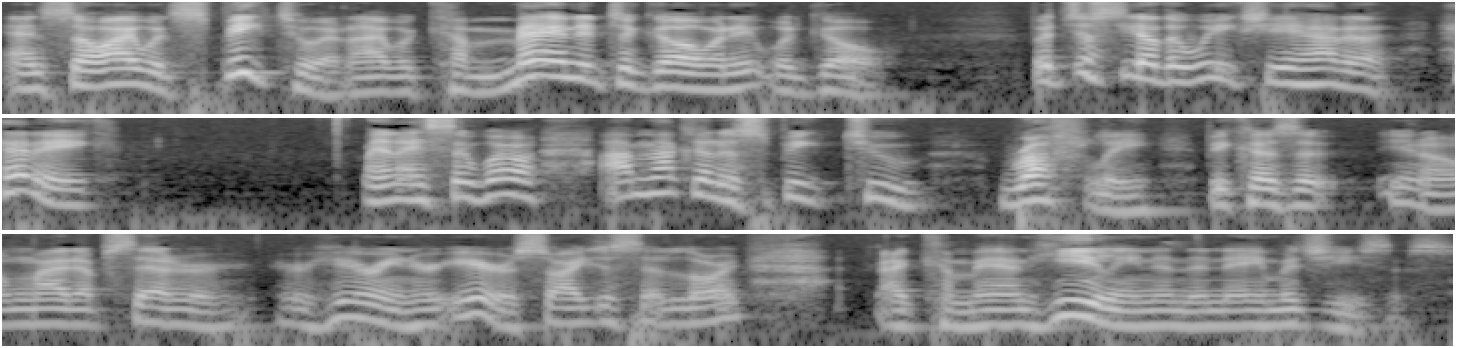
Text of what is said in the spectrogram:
And so I would speak to it and I would command it to go and it would go. But just the other week, she had a headache. And I said, Well, I'm not going to speak too roughly because it, you know, might upset her, her hearing, her ears. So I just said, Lord, I command healing in the name of Jesus.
